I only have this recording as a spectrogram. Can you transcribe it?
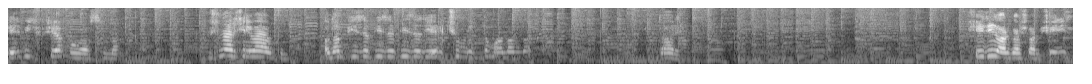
Şerif hiçbir şey yapmadı aslında. Bütün her şeyi ben yaptım. Adam pizza pizza pizza diyerek çıldırttım adam da. İdare. Bir şey değil arkadaşlar bir şey değil.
